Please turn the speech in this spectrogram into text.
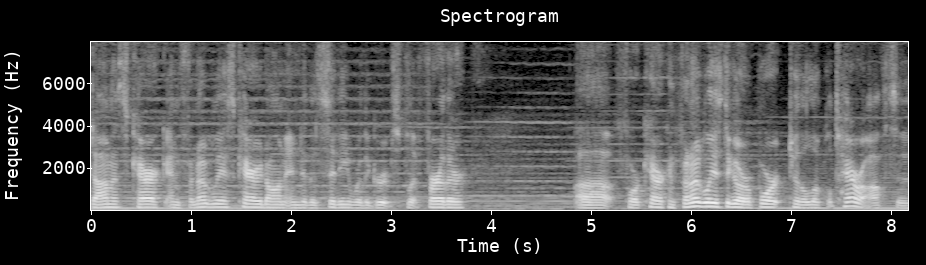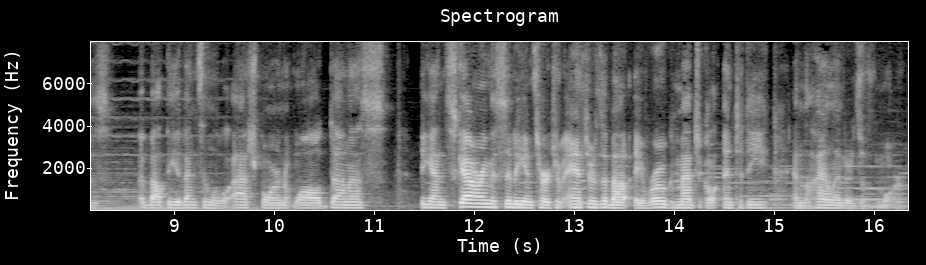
Donis, Carrick, and Phenoglius carried on into the city, where the group split further. Uh, for Carrick and Phenoglius to go report to the local tarot offices about the events in Little Ashbourne, while Donis began scouring the city in search of answers about a rogue magical entity and the Highlanders of Moor.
